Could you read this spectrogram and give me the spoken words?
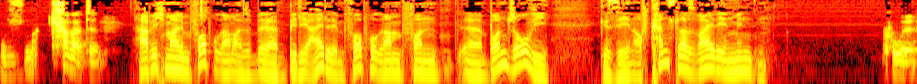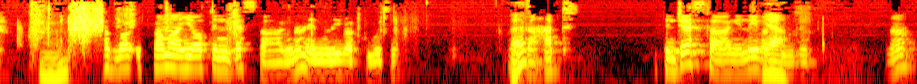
ähm, coverte. Habe ich mal im Vorprogramm, also äh, Billy Idol im Vorprogramm von äh, Bon Jovi gesehen, auf Kanzlersweide in Minden. Cool. Mhm. ich war mal hier auf den Jazztagen ne, in Leverkusen. Was? Da hat den Jazztagen in Leverkusen. Ja. Ne?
